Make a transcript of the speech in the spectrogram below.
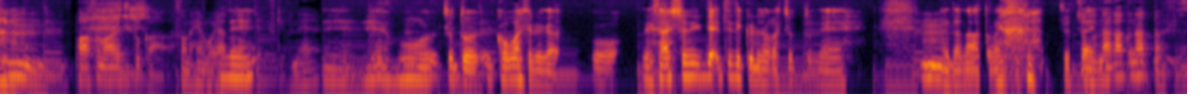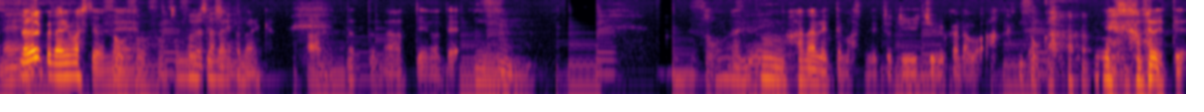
なうがら。ん。パーソナライズとか、その辺をやってみたいですけどね。ねえ、ねもう、ちょっと、コマーシャルが、こう、ね、最初に出出てくるのがちょっとね、うん。あれだなと思いながら、絶対に。長くなったんですよね。長くなりましたよね。そうそうそう気それは確かになんないかある。だったなっていうので。う。うんん。そうですね。うん、離れてますね。ちょっと YouTube からは。そうか。ね、離れて。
